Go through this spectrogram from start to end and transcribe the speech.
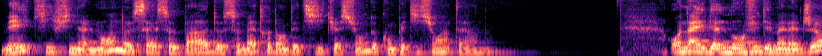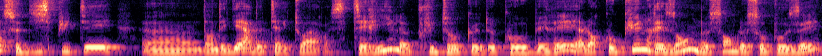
mais qui finalement ne cessent pas de se mettre dans des situations de compétition interne. On a également vu des managers se disputer euh, dans des guerres de territoire stériles plutôt que de coopérer, alors qu'aucune raison ne semble s'opposer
